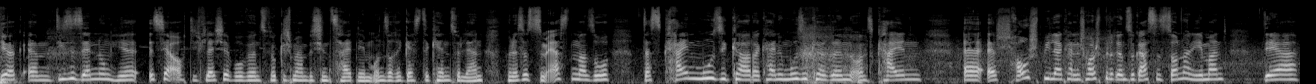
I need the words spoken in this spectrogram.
Jörg, ähm, diese Sendung hier ist ja auch die Fläche, wo wir uns wirklich mal ein bisschen Zeit nehmen, unsere Gäste kennenzulernen. Und es ist zum ersten Mal so, dass kein Musiker oder keine Musikerin und kein äh, äh, Schauspieler, keine Schauspielerin zu Gast ist, sondern jemand, der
